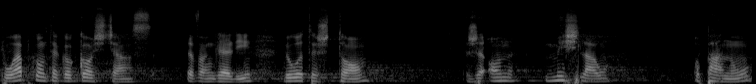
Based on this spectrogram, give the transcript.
pułapką tego gościa z Ewangelii było też to, że on myślał o Panu,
